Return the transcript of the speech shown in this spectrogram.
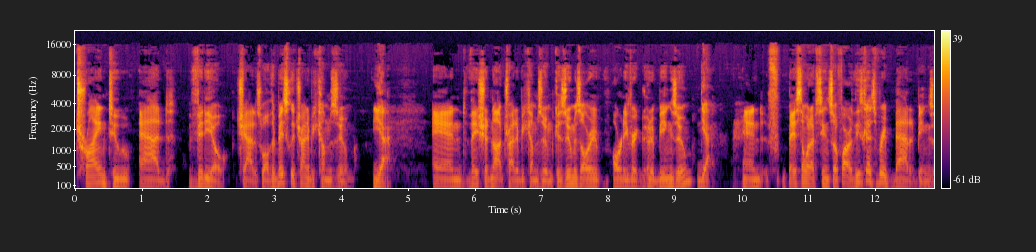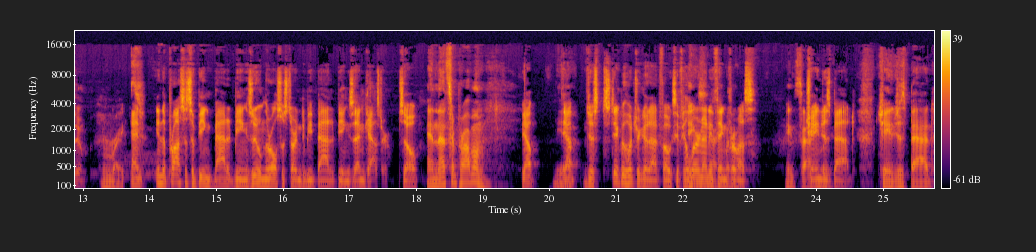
trying to add video chat as well. They're basically trying to become Zoom, Yeah. and they should not try to become Zoom because Zoom is already already very good at being Zoom. Yeah. And f- based on what I've seen so far, these guys are very bad at being Zoom. Right. And in the process of being bad at being Zoom, they're also starting to be bad at being Zencastr. So, and that's a problem. yep, yep. Just stick with what you're good at, folks. If you learn anything from us, Exactly. change is bad. Change is bad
